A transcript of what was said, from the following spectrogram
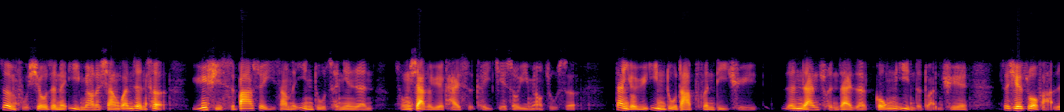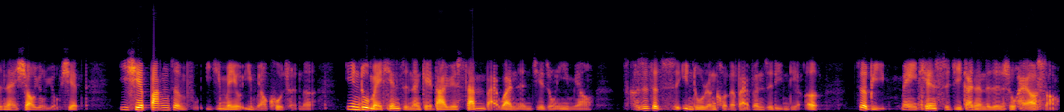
政府修正了疫苗的相关政策，允许十八岁以上的印度成年人从下个月开始可以接受疫苗注射。但由于印度大部分地区仍然存在着供应的短缺，这些做法仍然效用有限。一些邦政府已经没有疫苗库存了。印度每天只能给大约三百万人接种疫苗，可是这只是印度人口的百分之零点二，这比每天实际感染的人数还要少。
